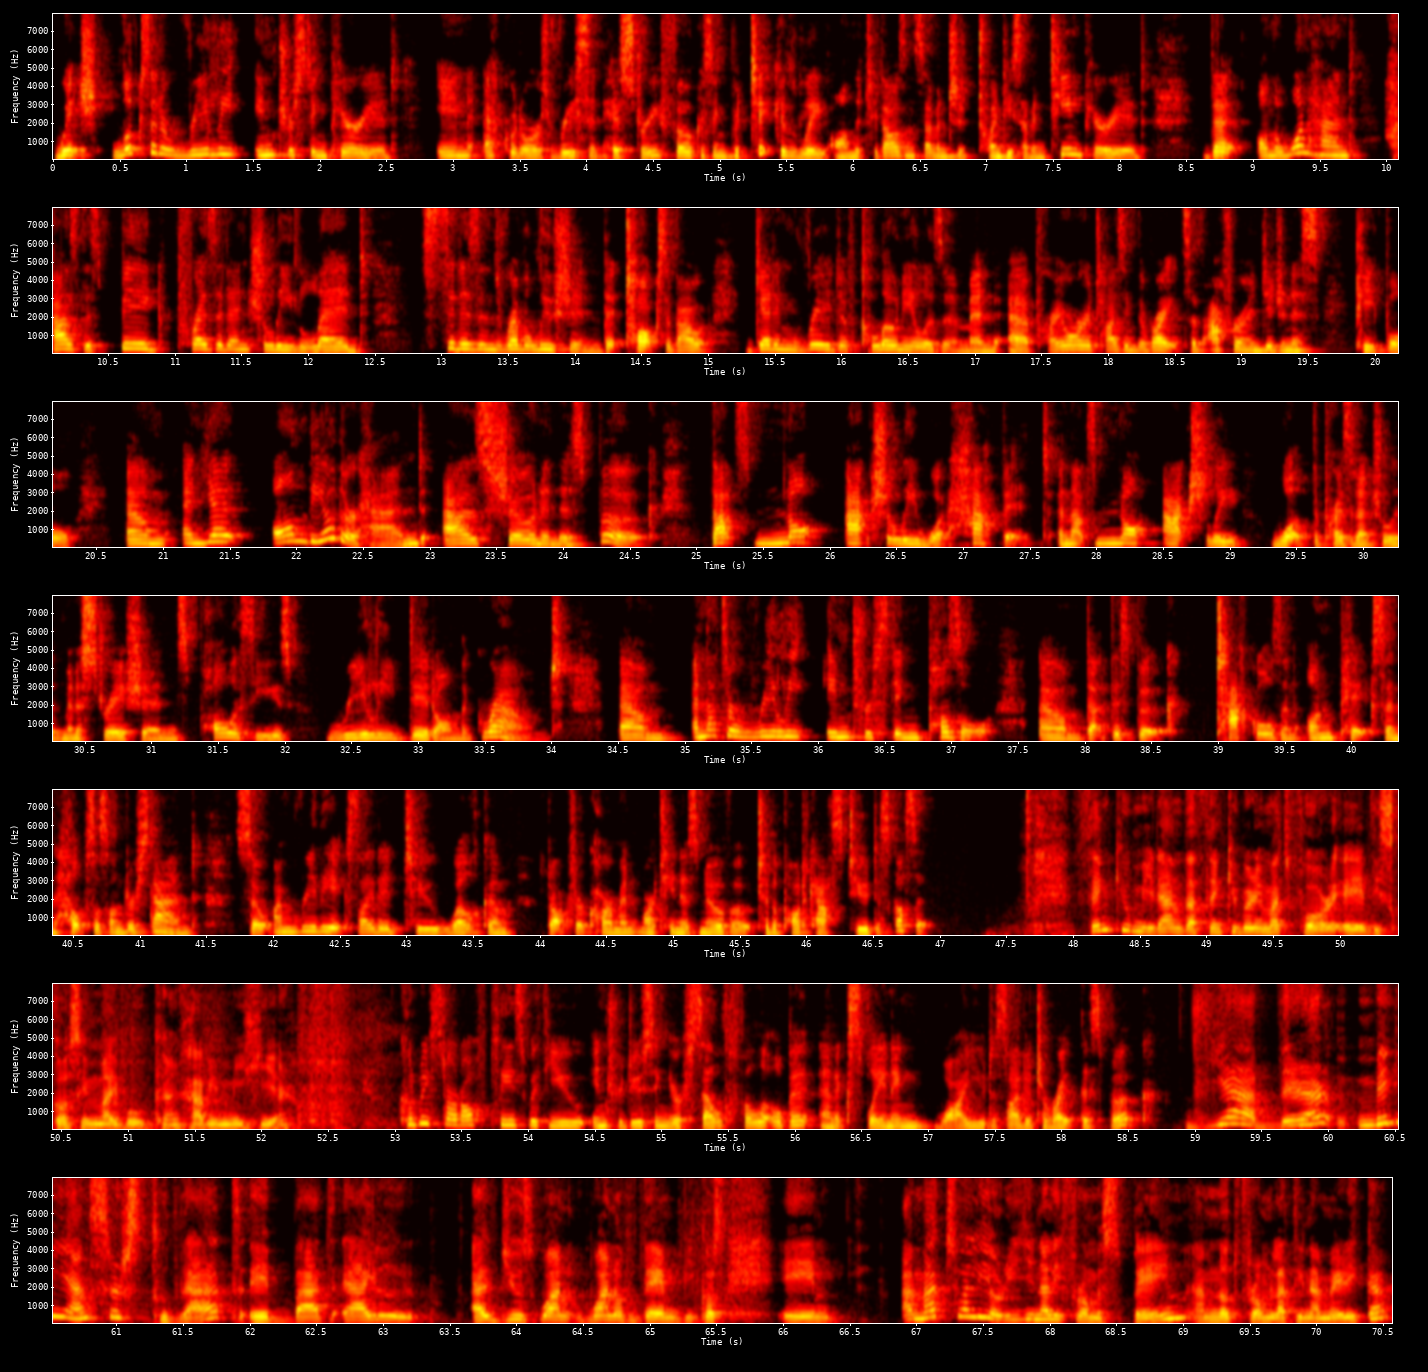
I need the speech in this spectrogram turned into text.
which looks at a really interesting period in Ecuador's recent history, focusing particularly on the 2007 to 2017 period, that on the one hand has this big presidentially led citizens' revolution that talks about getting rid of colonialism and uh, prioritizing the rights of Afro Indigenous people. Um, and yet, on the other hand, as shown in this book, that's not actually what happened. And that's not actually what the presidential administration's policies really did on the ground. Um, and that's a really interesting puzzle um, that this book tackles and unpicks and helps us understand. So I'm really excited to welcome Dr. Carmen Martinez Novo to the podcast to discuss it. Thank you, Miranda. Thank you very much for uh, discussing my book and having me here. Could we start off, please, with you introducing yourself a little bit and explaining why you decided to write this book? Yeah, there are many answers to that, uh, but I'll I'll use one one of them because um, I'm actually originally from Spain. I'm not from Latin America,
